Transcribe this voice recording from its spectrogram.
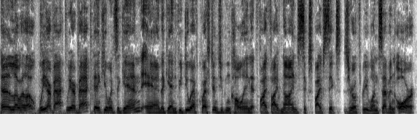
Hello, hello. We are back. We are back. Thank you once again. And again, if you do have questions, you can call in at 559 656 0317. Or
